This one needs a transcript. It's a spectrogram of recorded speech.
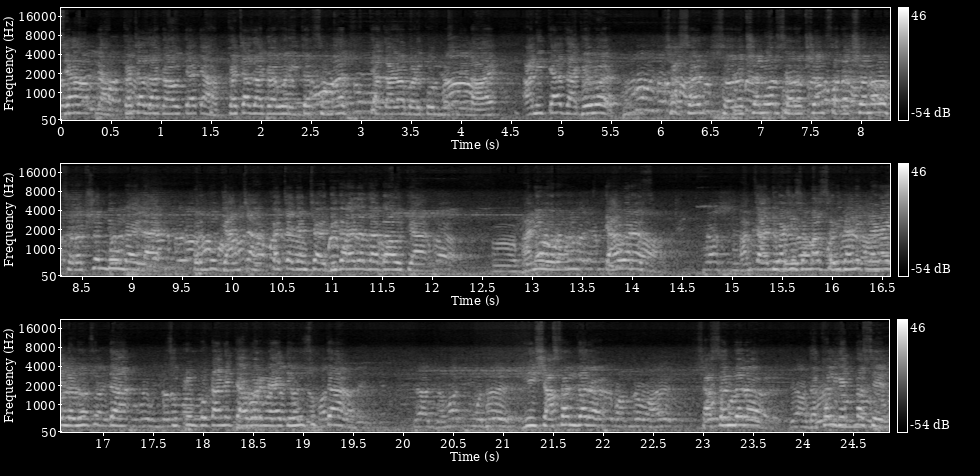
ज्या आपल्या हक्काच्या जागा होत्या त्या हक्काच्या जागेवर इतर समाज त्या जागा बळकवून बसलेला आहे. आणि त्या जागेवर शासन संरक्षणवर संरक्षण संरक्षणावर संरक्षण देऊन राहिला आहे. परंतु ज्यांच्या हक्काच्या ज्यांच्या अधिकाराच्या जागा होत्या आणि वरून त्यावरच आमचा आदिवासी समाज संविधानिक लढाई लढून सुद्धा सुप्रीम कोर्टाने त्यावर न्याय देऊन सुद्धा ही शासन जर शासन जर दखल घेत नसेल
